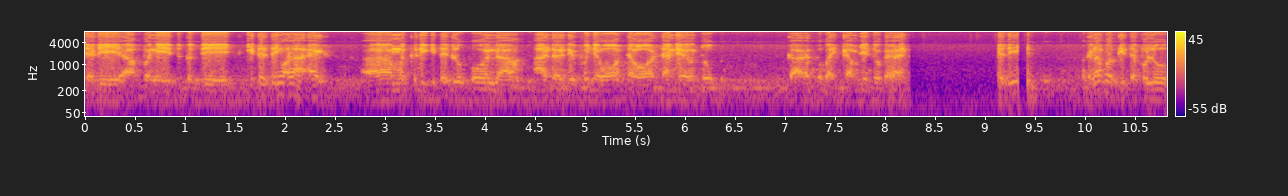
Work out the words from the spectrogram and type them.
Jadi apa ni seperti kita tengoklah X uh, menteri kita dulu pun dah ada dia punya wawasan-wawasan dia untuk ke arah kebaikan macam tu kan. Jadi kenapa kita perlu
